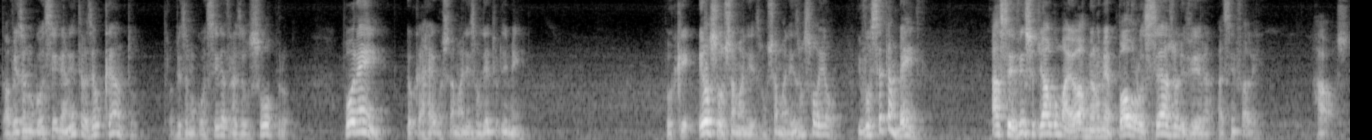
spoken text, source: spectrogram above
Talvez eu não consiga nem trazer o canto. Talvez eu não consiga trazer o sopro. Porém, eu carrego o xamanismo dentro de mim. Porque eu sou o xamanismo, o xamanismo sou eu. E você também. A serviço de algo maior, meu nome é Paulo Sérgio Oliveira, assim falei. House.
